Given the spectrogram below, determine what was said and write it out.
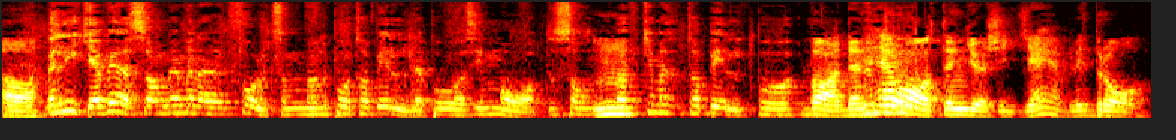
Ja. Men lika väl som, jag menar, folk som håller på att ta bilder på sin mat och sånt. Mm. Varför kan man inte ta bild på... Bara, den här bra- maten gör sig jävligt bra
